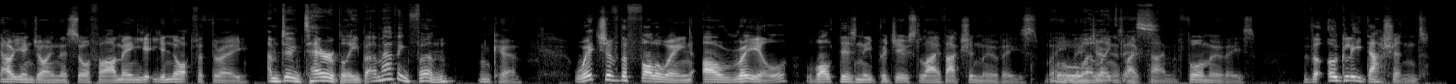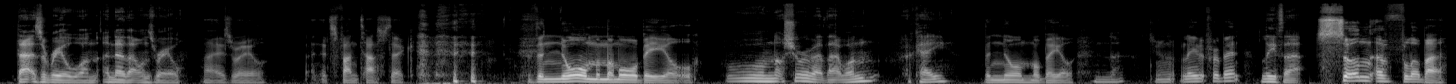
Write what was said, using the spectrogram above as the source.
how are you enjoying this so far? I mean, you- you're not for three. I'm doing terribly, but I'm having fun. Okay. Which of the following are real Walt Disney produced live action movies Ooh, I like his this. lifetime? Four movies. The Ugly Dachshund. That is a real one. I know that one's real. That is real. And it's fantastic. the Gnome-Mobile. Oh, I'm not sure about that one. Okay, The Gnome-Mobile. no, Do you want to leave it for a bit? leave that. Son of Flubber.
